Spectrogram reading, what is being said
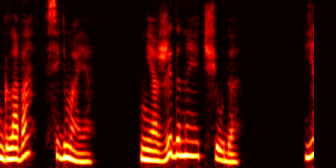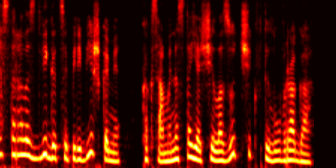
Глава седьмая. Неожиданное чудо. Я старалась двигаться перебежками, как самый настоящий лазутчик в тылу врага.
